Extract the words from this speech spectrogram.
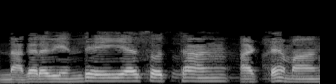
නගර වින්දේය සුත්තං අට්ඨමං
